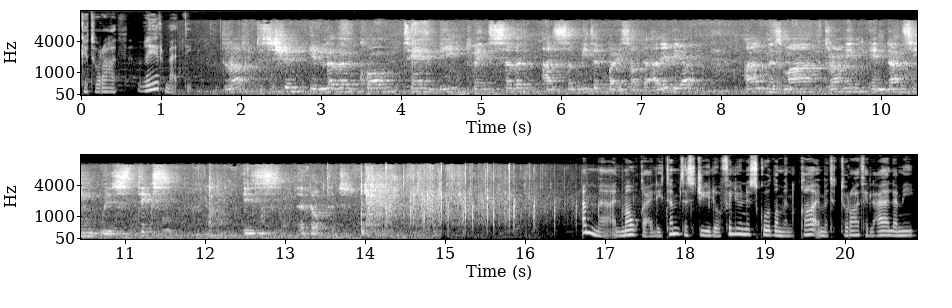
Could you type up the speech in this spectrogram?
كتراث غير مادي. Draft Decision 11.10b27 as submitted by Saudi Arabia, Al-Mizmar drumming and dancing with sticks is adopted. أما الموقع اللي تم تسجيله في اليونسكو ضمن قائمة التراث العالمي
